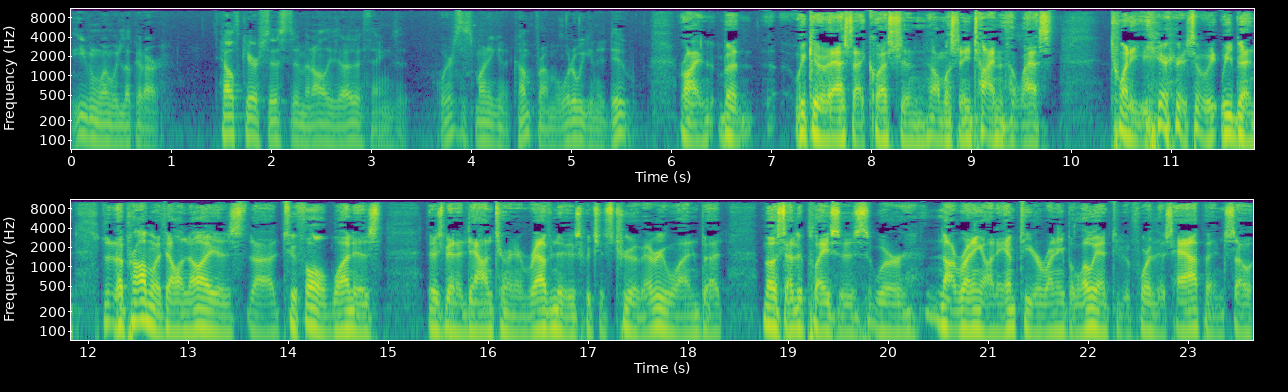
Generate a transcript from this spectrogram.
even when we look at our healthcare system and all these other things, where's this money going to come from? What are we going to do? Right, but we could have asked that question almost any time in the last 20 years. We, we've been, the, the problem with Illinois is uh, twofold. One is there's been a downturn in revenues, which is true of everyone, but most other places were not running on empty or running below empty before this happened. So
